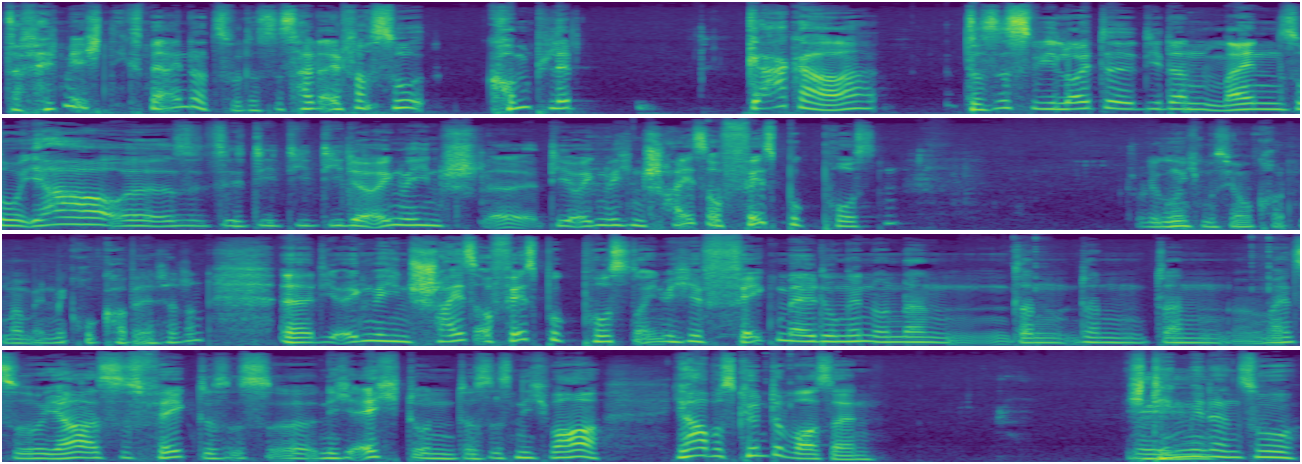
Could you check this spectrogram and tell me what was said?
da fällt mir echt nichts mehr ein dazu. Das ist halt einfach so komplett gaga. Das ist wie Leute, die dann meinen so, ja, äh, die, die, die, da irgendwelchen, äh, die irgendwelchen Scheiß auf Facebook posten. Entschuldigung, ich muss ja auch gerade mal mein Mikrokabel hinterher. Äh, die irgendwelchen Scheiß auf Facebook posten, irgendwelche Fake-Meldungen und dann, dann, dann, dann meinst du so, ja, es ist fake, das ist äh, nicht echt und das ist nicht wahr. Ja, aber es könnte wahr sein. Ich denke Mhm. mir dann so,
